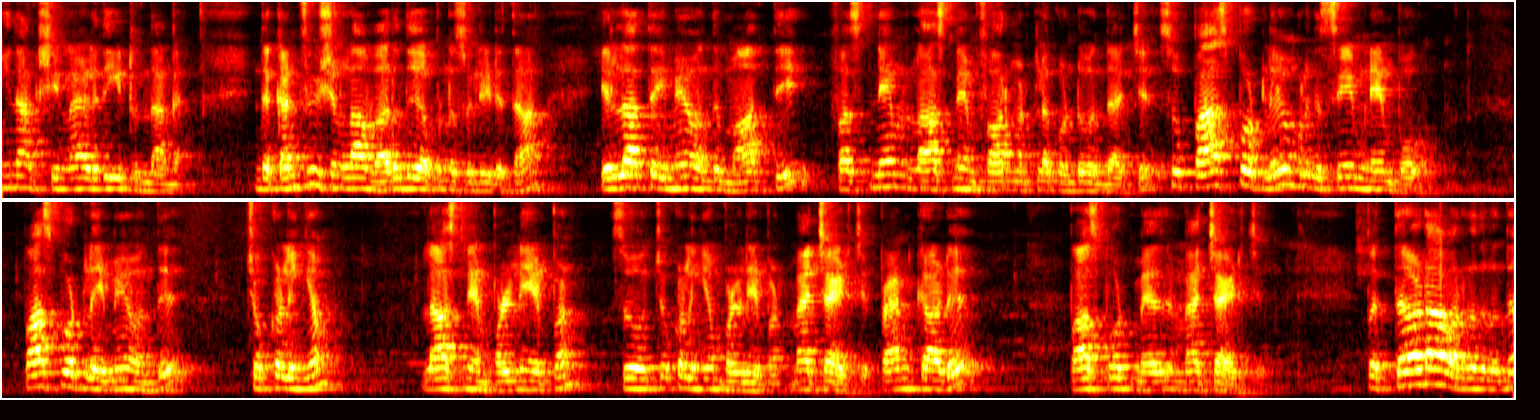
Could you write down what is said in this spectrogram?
மீனாட்சின்லாம் எழுதிக்கிட்டு இருந்தாங்க. இந்த கன்ஃபியூஷன்லாம் வருது அப்படின்னு சொல்லிட்டு தான் எல்லாத்தையுமே வந்து மாற்றி ஃபர்ஸ்ட் நேம் லாஸ்ட் நேம் ஃபார்மெட்டில் கொண்டு வந்தாச்சு. ஸோ பாஸ்போர்ட்லேயும் உங்களுக்கு சேம் நேம் போகும். பாஸ்போர்ட்லேயுமே வந்து Chockalingam last name Palaniappan. So Chockalingam Palaniappan. Match ஆகிடுச்சு பேன் கார்டு பாஸ்போர்ட் மே மேட்ச் ஆகிடுச்சு இப்போ தேர்டாக வர்றது வந்து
